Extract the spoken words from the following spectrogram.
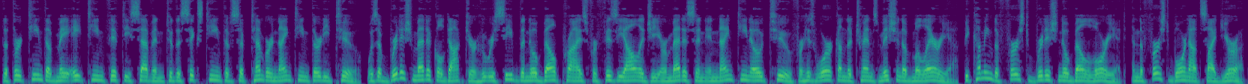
the 13th of May 1857 to the 16th of September 1932, was a British medical doctor who received the Nobel Prize for Physiology or Medicine in 1902 for his work on the transmission of malaria, becoming the first British Nobel laureate and the first born outside Europe.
